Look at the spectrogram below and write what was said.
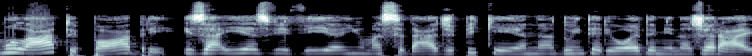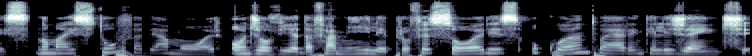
Mulato e pobre, Isaías vivia em uma cidade pequena do interior de Minas Gerais, numa estufa de amor, onde ouvia da família e professores o quanto era inteligente.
